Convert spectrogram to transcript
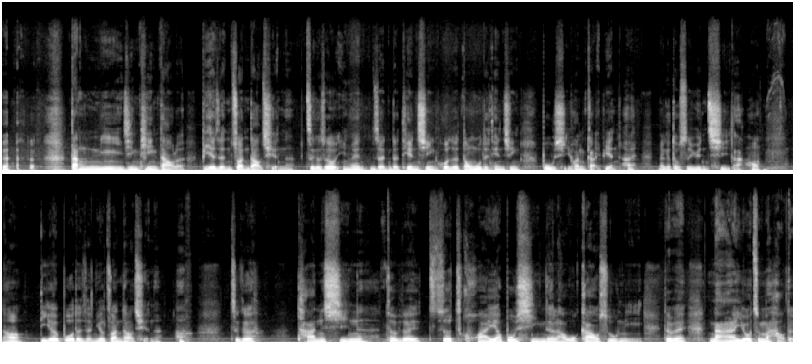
当你已经听到了别人赚到钱了，这个时候，因为人的天性或者动物的天性不喜欢改变，嗨，那个都是运气的吼。然后第二波的人又赚到钱了，哈，这个贪心，对不对？这快要不行的啦，我告诉你，对不对？哪有这么好的？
